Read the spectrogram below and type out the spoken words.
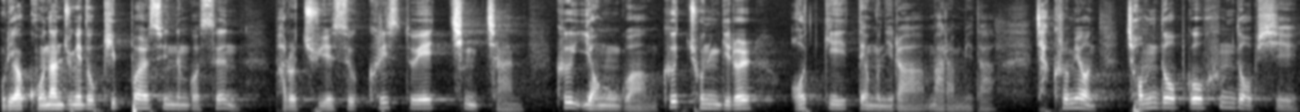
우리가 고난 중에도 기뻐할 수 있는 것은 바로 주 예수 그리스도의 칭찬, 그 영광, 그 존귀를 얻기 때문이라 말합니다. 자, 그러면 점도 없고 흠도 없이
